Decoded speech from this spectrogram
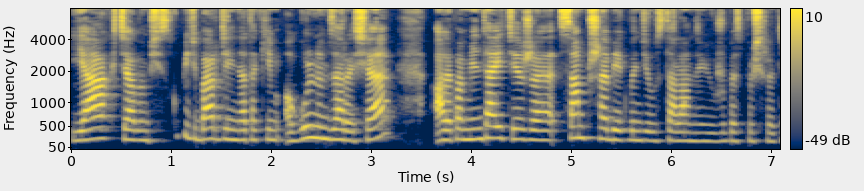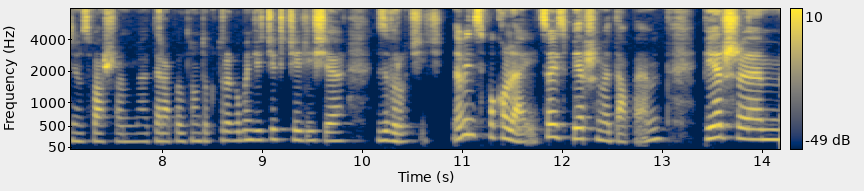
ja chciałabym się skupić bardziej na takim ogólnym zarysie, ale pamiętajcie, że sam przebieg będzie ustalany już bezpośrednio z Waszym terapeutą, do którego będziecie chcieli się zwrócić. No więc po kolei, co jest pierwszym etapem? Pierwszym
